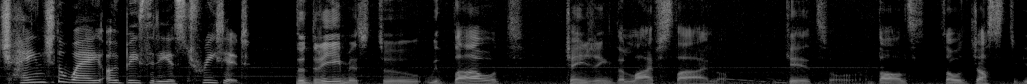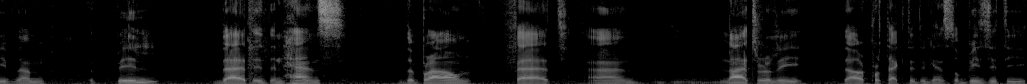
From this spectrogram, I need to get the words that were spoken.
change the way obesity is treated. The dream is to, without changing the lifestyle of kids or adults, so just to give them a pill that it enhance the brown fat and naturally they are protected against obesity.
